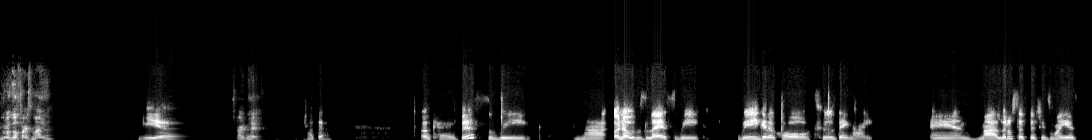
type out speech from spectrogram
You want to go first, Maya? Yeah. All right, go ahead. Okay. Okay, this week, my, oh no, it was last week. We get a call Tuesday night and my little sister, she's one years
